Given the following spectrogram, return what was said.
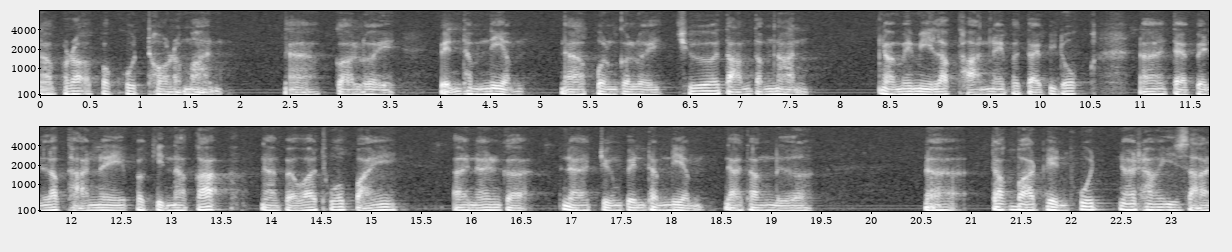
นะพระประคุณทรมานนะก็เลยเป็นธรรมเนียมนะคนก็เลยเชื่อตามตำนานนะไม่มีหลักฐานในพระไตรปิฎกนะแต่เป็นหลักฐานในปกินนากะนะแปลว่าทั่วไปอันนั้นก็นะจึงเป็นธรรมเนียมนะทางเหนือนะตักบาตรเพนพุทธนะทางอีสาน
